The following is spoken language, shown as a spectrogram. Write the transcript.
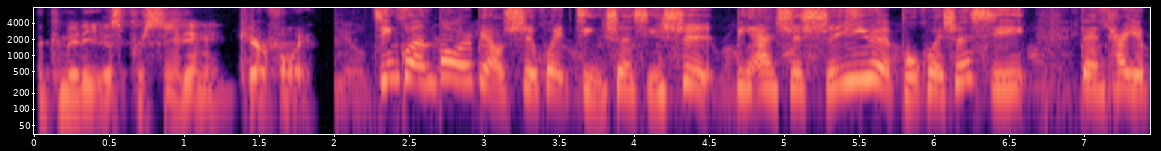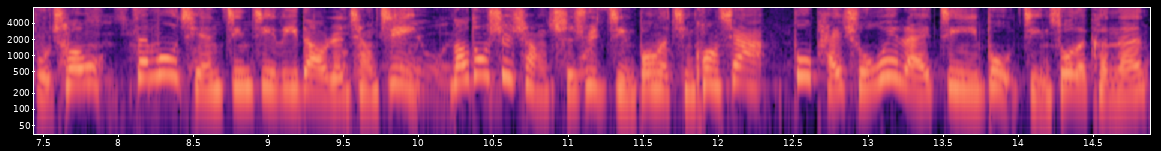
The committee is proceeding carefully. 尽管鲍尔表示会谨慎行事，并暗示十一月不会升息，但他也补充，在目前经济力道仍强劲、劳动市场持续紧绷的情况下，不排除未来进一步紧缩的可能。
